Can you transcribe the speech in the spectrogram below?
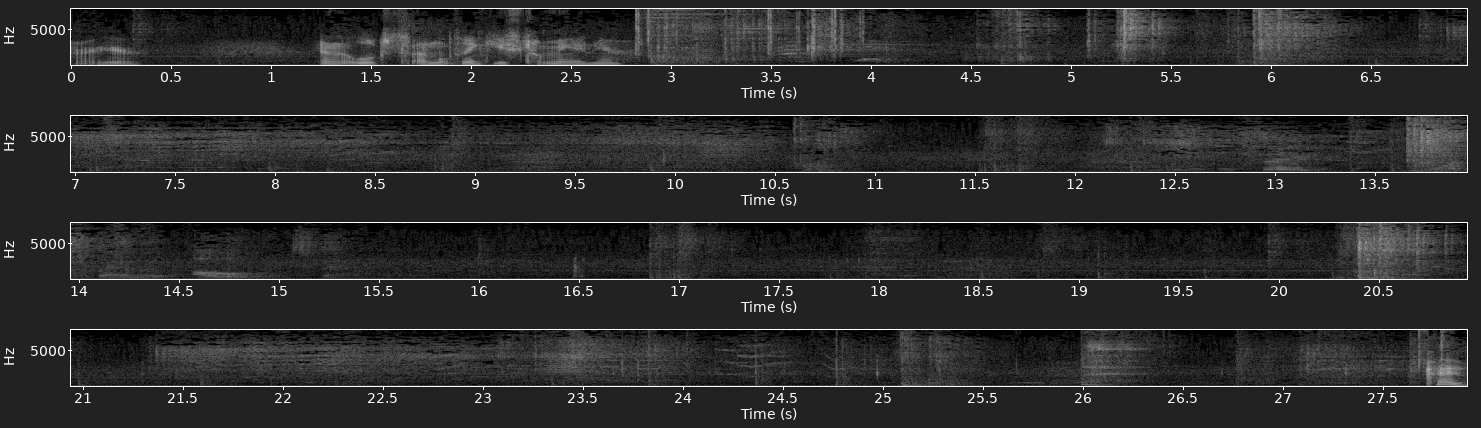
right here. And it looks I don't think he's coming in here. They say once family, always family. Okay.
